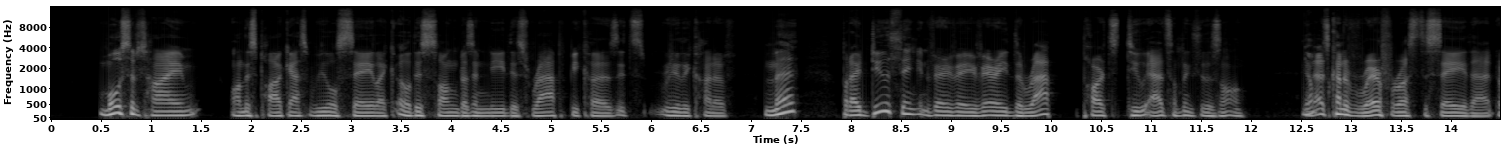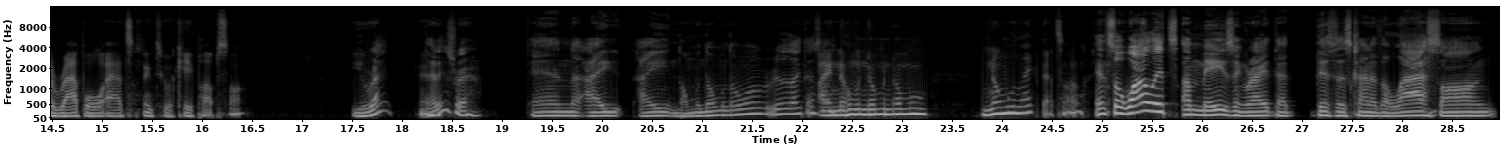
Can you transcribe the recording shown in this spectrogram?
most of the time on this podcast, we will say like, "Oh, this song doesn't need this rap because it's really kind of meh." But I do think, in very, very, very, the rap parts do add something to the song. Yep. And that's kind of rare for us to say that a rap will add something to a K-pop song. You're right. Yeah. That is rare. And I, I, Nomu Nomu Nomu really like that song. I know Nomu Nomu Nomu like that song. And so while it's amazing, right, that this is kind of the last song,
